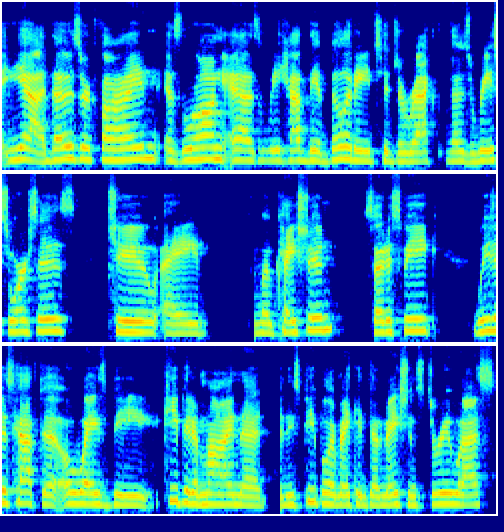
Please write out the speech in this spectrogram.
Yeah, those are fine as long as we have the ability to direct those resources to a location, so to speak. We just have to always be keeping in mind that these people are making donations through us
